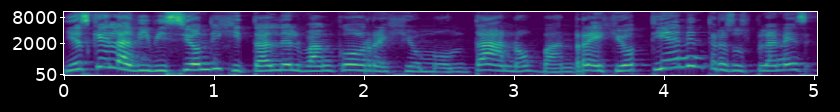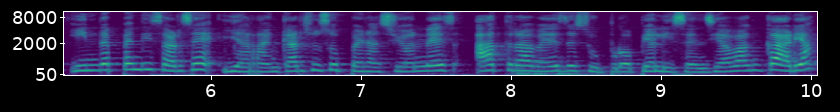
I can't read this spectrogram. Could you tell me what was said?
Y es que la división digital del Banco Regiomontano, Banregio, tiene entre sus planes independizarse y arrancar sus operaciones a través de su propia licencia bancaria.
